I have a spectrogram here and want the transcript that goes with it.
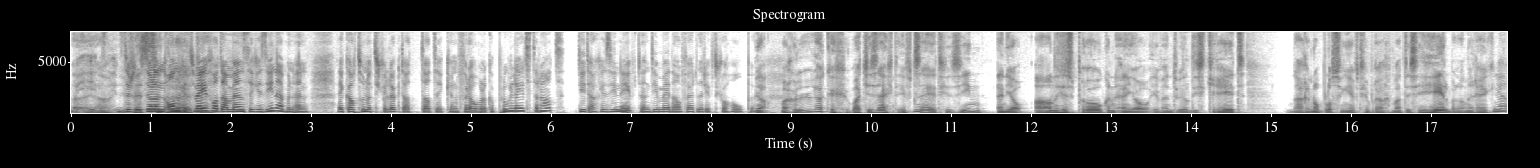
Ah, ja, er zullen ongetwijfeld dat mensen gezien hebben. En ik had toen het geluk dat, dat ik een vrouwelijke ploegleidster had die dat gezien heeft en die mij dan verder heeft geholpen. Ja, maar gelukkig, wat je zegt, heeft zij het gezien en jou aangesproken en jou eventueel discreet naar een oplossing heeft gebracht. Maar het is heel belangrijk Ja.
